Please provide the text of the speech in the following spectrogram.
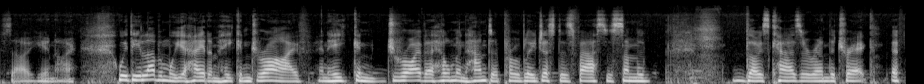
so you know, whether you love him or you hate him, he can drive, and he can drive a Hillman Hunter probably just as fast as some of those cars around the track. If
